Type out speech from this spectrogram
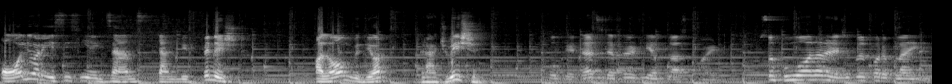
All your ACCA exams can be finished along with your graduation. Okay, that's definitely a plus point. So who all are eligible for applying?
